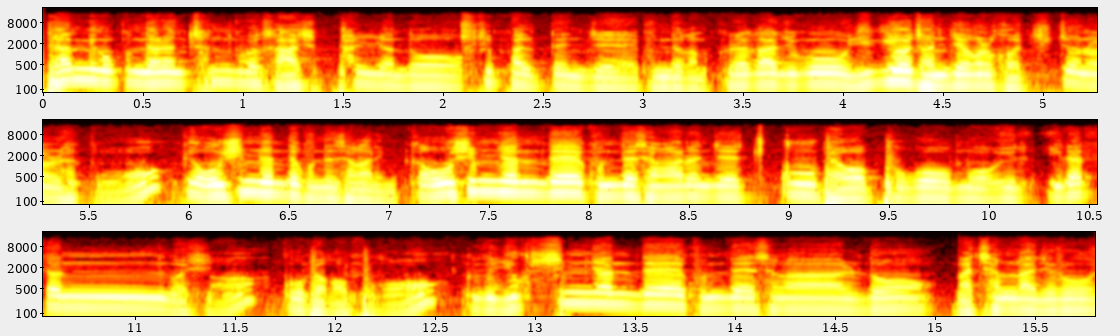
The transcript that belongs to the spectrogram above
대한민국 군대는 1948년도 수립할 때 이제 군대가 그래가지고 6.25 전쟁을 거치 전을 했고 50년대 군대 생활입니까? 50년대 군대 생활은 이제 축구 배고프고 뭐 이- 이랬던 것이죠. 축구 배고프고 그리고 60년대 군대 생활도 마찬가지로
